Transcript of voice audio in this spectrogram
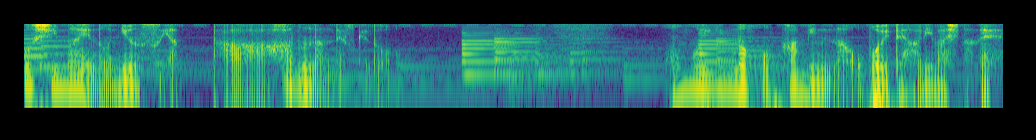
少し前のニュースやったはずなんですけど、思いのほかみんな覚えてはりましたね。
